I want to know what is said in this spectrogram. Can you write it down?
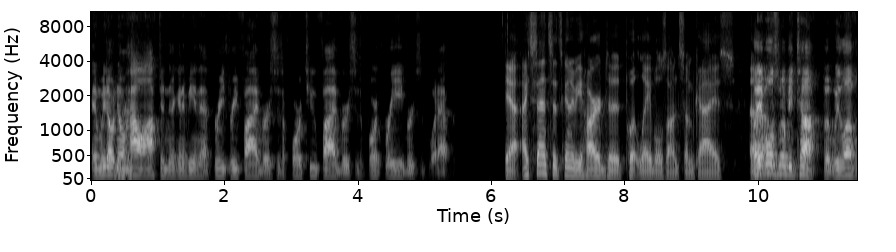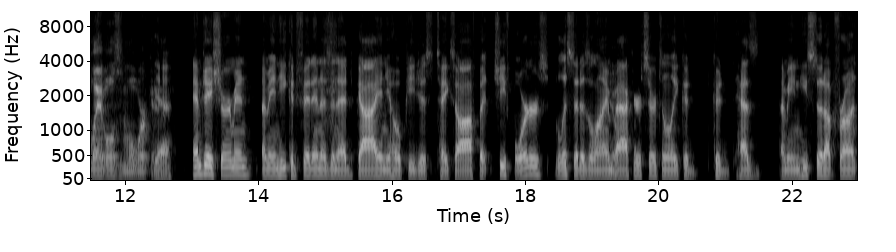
and we don't know mm-hmm. how often they're going to be in that three three five versus a four two five versus a four three versus whatever. Yeah, I sense it's going to be hard to put labels on some guys. Labels um, will be tough, but we love labels and we'll work it. Yeah. MJ Sherman, I mean, he could fit in as an edge guy, and you hope he just takes off. But Chief Borders, listed as a linebacker, yep. certainly could could has. I mean, he stood up front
